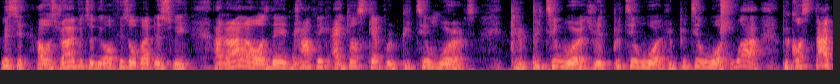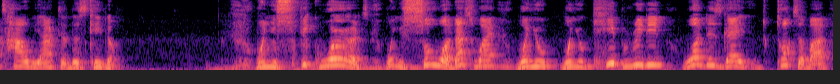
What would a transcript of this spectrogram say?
Listen, I was driving to the office over this week, and while I was there in traffic, I just kept repeating words, repeating words, repeating words, repeating words. Why? Because that's how we act in this kingdom. When you speak words, when you sow word, that's why when you when you keep reading what this guy talks about,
